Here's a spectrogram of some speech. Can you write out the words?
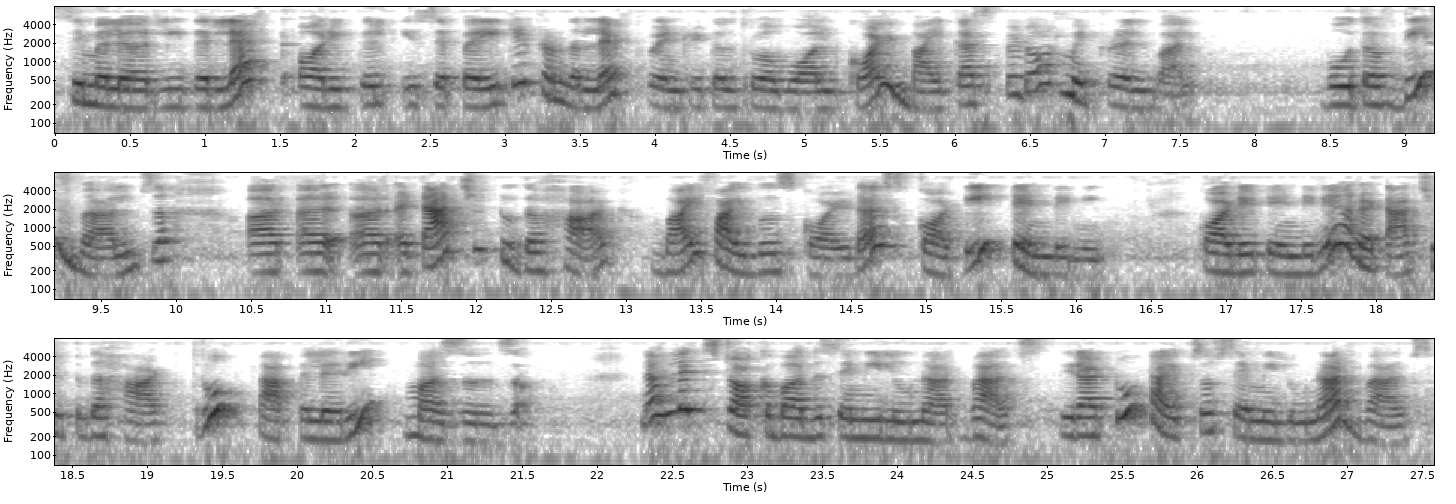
Similarly, the left auricle is separated from the left ventricle through a valve called bicuspid or mitral valve. Both of these valves are, are, are attached to the heart by fibers called as chordae tendineae. Chordae tendineae are attached to the heart through papillary muscles. Now let's talk about the semilunar valves. There are two types of semilunar valves.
